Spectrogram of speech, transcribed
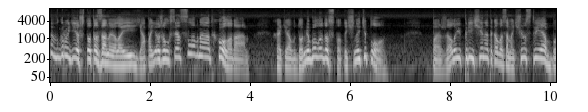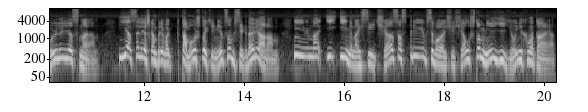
В груди что-то заныло, и я поежился, словно от холода. Хотя в доме было достаточно тепло. Пожалуй, причины такого самочувствия были ясны. Я слишком привык к тому, что Химицу всегда рядом. И именно и именно сейчас острее всего ощущал, что мне ее не хватает.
